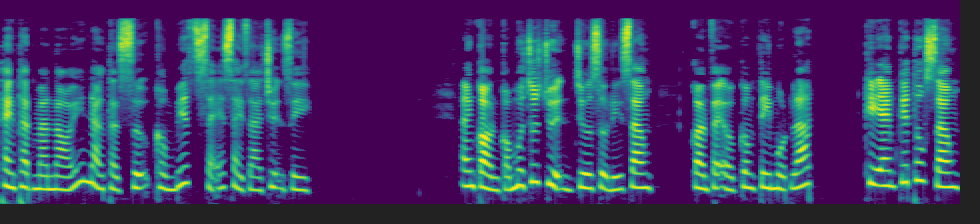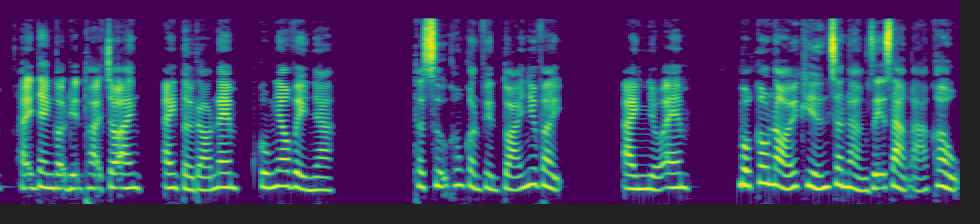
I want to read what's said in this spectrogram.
Thành thật mà nói, nàng thật sự không biết sẽ xảy ra chuyện gì. Anh còn có một chút chuyện chưa xử lý xong, Còn phải ở công ty một lát. Khi em kết thúc xong, Hãy nhanh gọi điện thoại cho anh Anh tới đón em, Cùng nhau về nhà. Thật sự không cần phiền toái như vậy. Anh nhớ em. Một câu nói khiến cho nàng dễ dàng á khẩu.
